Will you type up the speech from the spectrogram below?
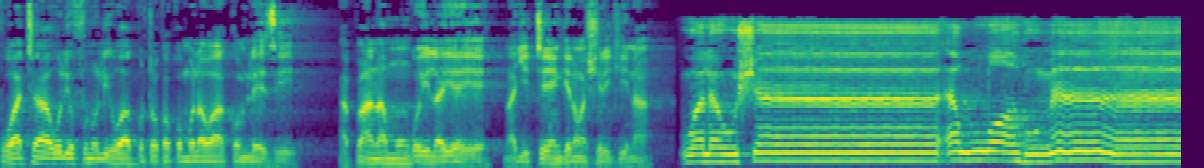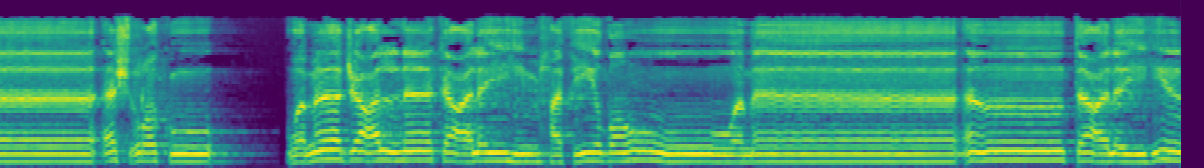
Fuata uliofunuliwa kutoka kwa Mola wako mlezi. Hapana Mungu ila yeye, na jitenge na washirikina. ولو شاء الله ما اشركوا وما جعلناك عليهم حفيظا وما انت عليهم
